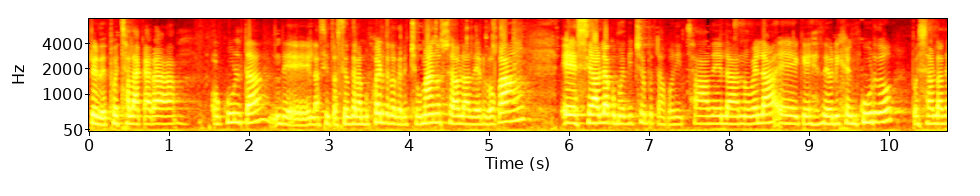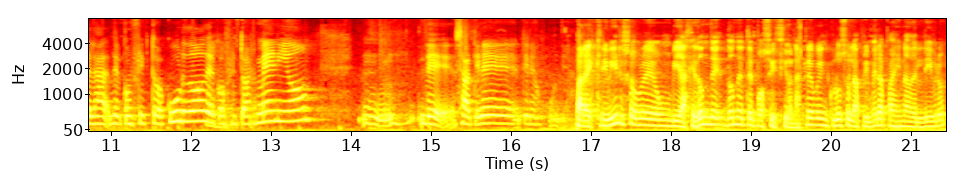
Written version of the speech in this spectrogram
Pero después está la cara oculta de la situación de la mujer, de los derechos humanos, se habla de Erdogan, eh, se habla, como he dicho, el protagonista de la novela, eh, que es de origen kurdo, pues se habla del conflicto kurdo, del conflicto armenio, mm, de, o sea, tiene, tiene enjundia. Para escribir sobre un viaje, ¿dónde, ¿dónde te posicionas? Creo que incluso en la primera página del libro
